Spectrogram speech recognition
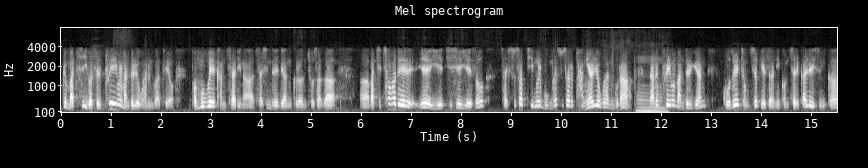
그 마치 이것을 프레임을 만들려고 하는 것 같아요. 법무부의 감찰이나 자신들에 대한 그런 조사가 어, 마치 청와대의 지시에 의해서 자신 수사팀을 뭔가 수사를 방해하려고 하는구나 라는 음. 프레임을 만들기 위한 고도의 정치적 계산이 검찰에 깔려 있으니까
